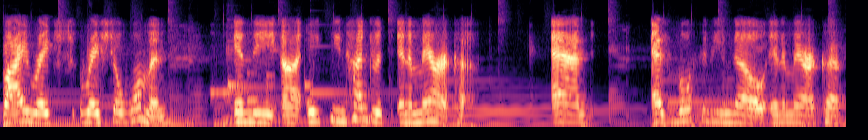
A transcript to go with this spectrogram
biracial woman in the uh, 1800s in America. And as most of you know, in America,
